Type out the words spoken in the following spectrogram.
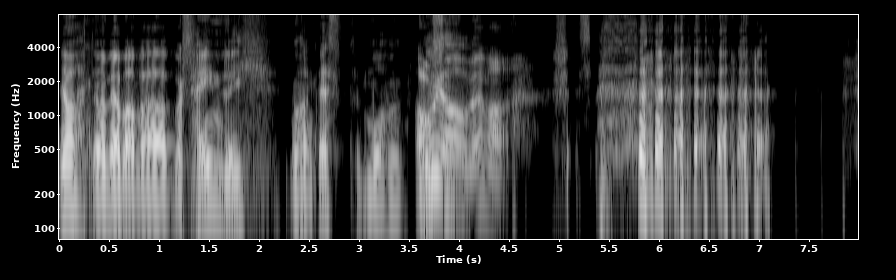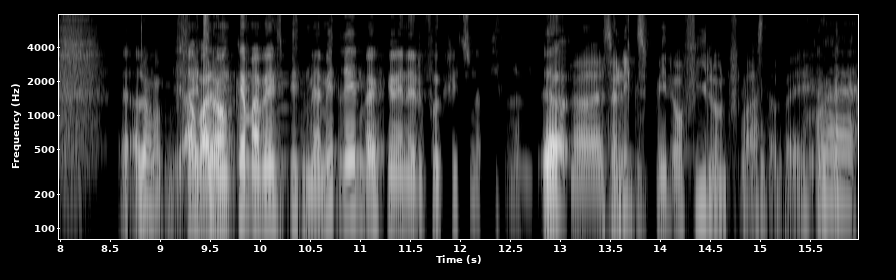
Ja, da werden wir aber wahrscheinlich noch einen Test machen. Oh müssen. ja, wenn wir. Scheiße. ja, dann Ja, aber dann können wir wenigstens ein bisschen mehr mitreden, weil wir können ja die Vorgeschichte schon ein bisschen. ne? Ja. Na, also nichts pädophil und Spaß dabei.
